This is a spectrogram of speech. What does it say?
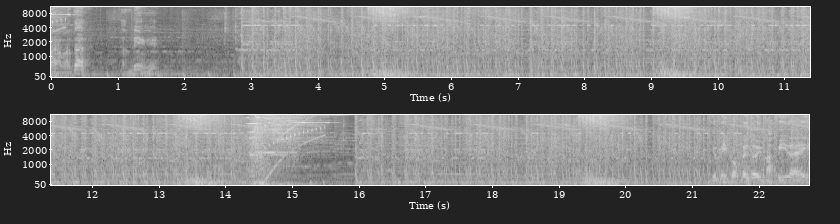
Van a matar. También, ¿eh? Yo mismo me doy más vida ahí.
